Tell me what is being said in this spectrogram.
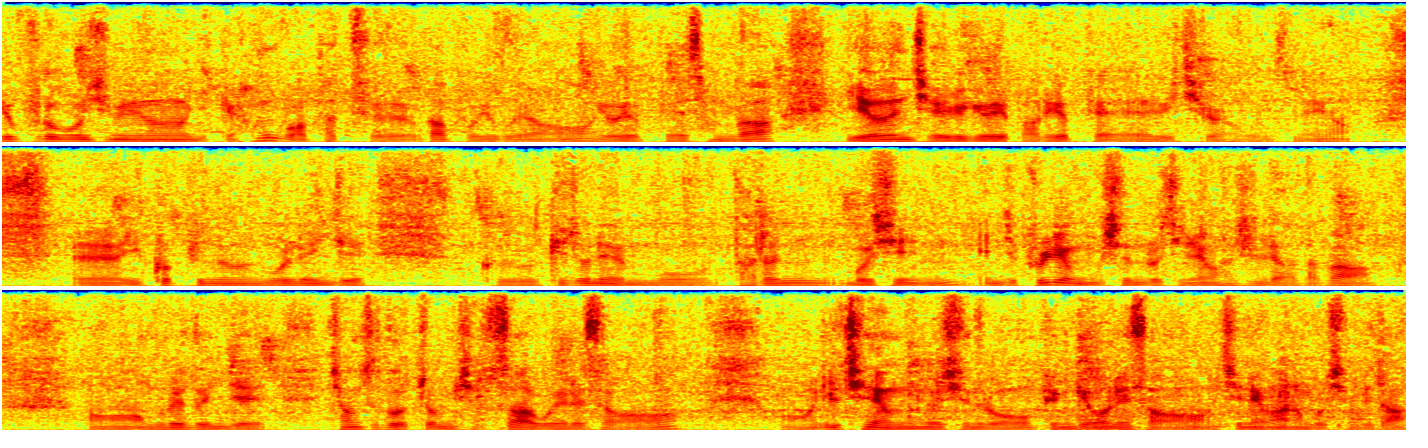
옆으로 보시면 이렇게 한국 아파트가 보이고요. 요 옆에 상가 예언제일교회 바로 옆에 위치를 하고 있네요. 예, 이 커피는 원래 이제 그 기존에 뭐 다른 머신 이제 분리형 머신으로 진행하시려 하다가 어, 아무래도 이제 장소도 좀 협소하고 이래서 어, 일체형 머신으로 변경을 해서 진행하는 곳입니다.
